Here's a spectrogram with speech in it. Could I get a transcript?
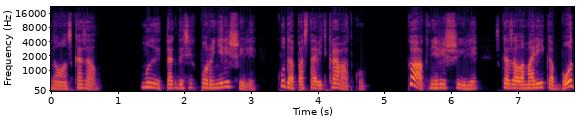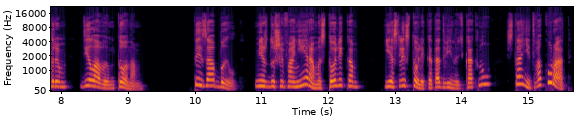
Но он сказал. «Мы так до сих пор и не решили, куда поставить кроватку». «Как не решили?» — сказала Марийка бодрым, деловым тоном. «Ты забыл. Между шифоньером и столиком. Если столик отодвинуть к окну, станет в аккурат.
